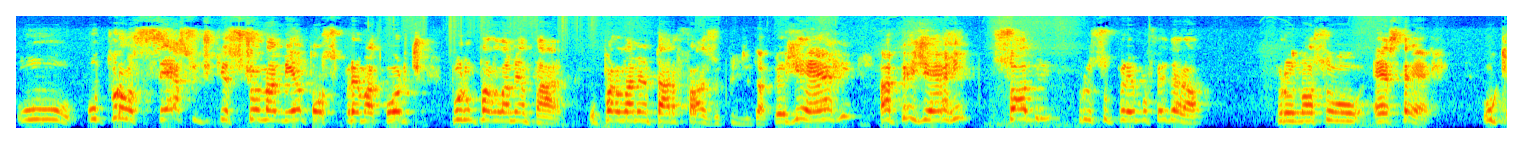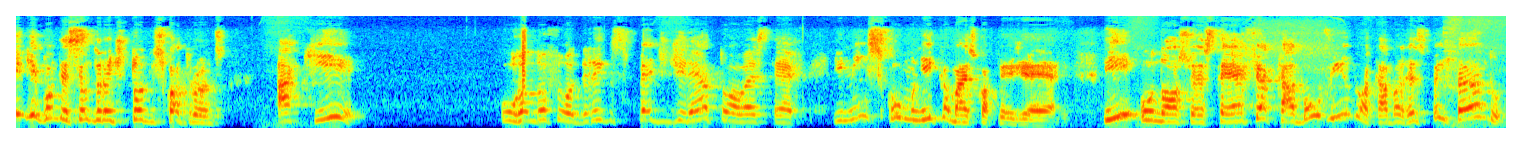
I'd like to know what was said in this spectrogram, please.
o, o processo de questionamento ao Suprema Corte por um parlamentar? O parlamentar faz o pedido à PGR, a PGR sobe para o Supremo Federal, para o nosso STF. O que, que aconteceu durante todos os quatro anos? Aqui, o Randolfo Rodrigues pede direto ao STF e nem se comunica mais com a PGR. E o nosso STF acaba ouvindo, acaba respeitando.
